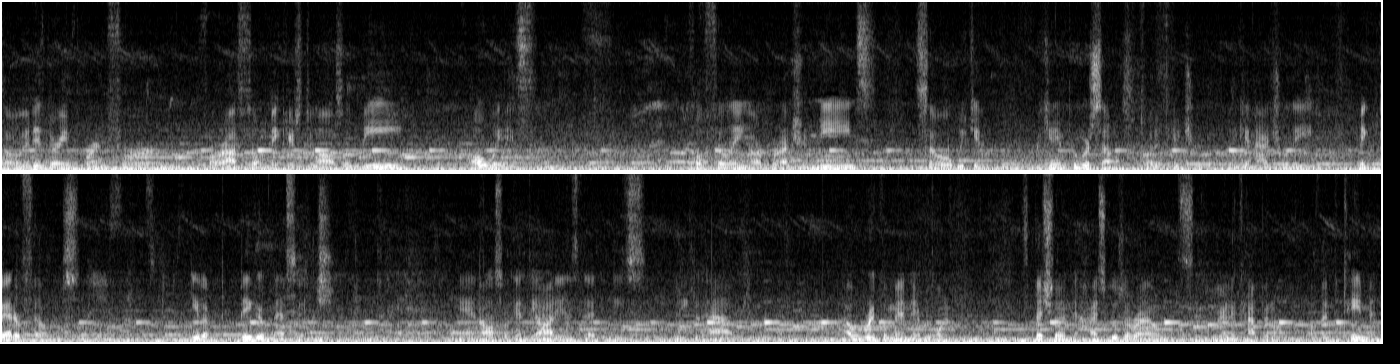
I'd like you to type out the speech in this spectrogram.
So it is very important for for us filmmakers to also be always fulfilling our production needs so we can we can improve ourselves for the future. We can actually make better films, give a bigger message, and also get the audience that needs we need to have. I would recommend everyone, especially in the high schools around, since we're the capital of entertainment.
